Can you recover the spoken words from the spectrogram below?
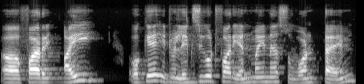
uh, for i okay it will execute for n minus one time.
